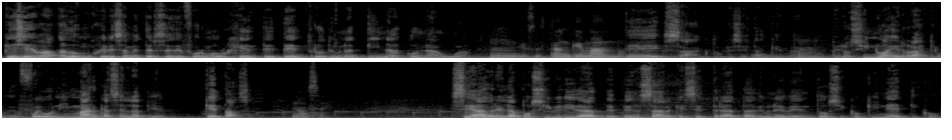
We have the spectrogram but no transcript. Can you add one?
¿Qué lleva a dos mujeres a meterse de forma urgente dentro de una tina con agua? Mm, que se están quemando. Exacto, que se están quemando. Pero si no hay rastros de fuego ni marcas en la piel, ¿qué pasa? No sé. Se abre la posibilidad de pensar que se trata de un evento psicoquinético,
